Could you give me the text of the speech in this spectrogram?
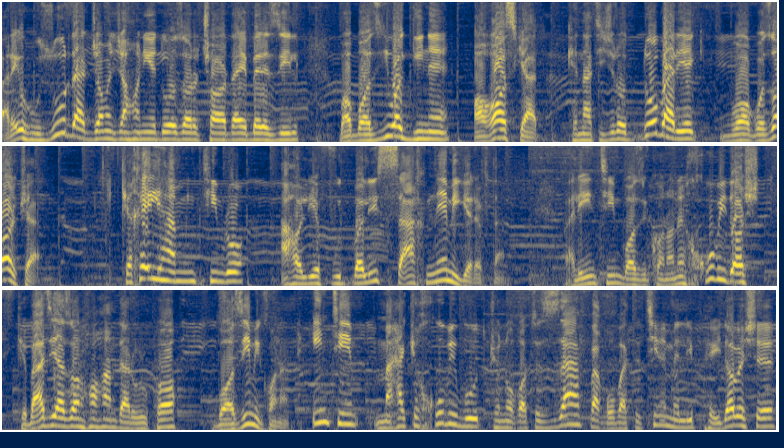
برای حضور در جام جهانی 2014 برزیل با بازی با گینه آغاز کرد که نتیجه رو دو بر یک واگذار کرد که خیلی هم این تیم رو اهالی فوتبالی سخت نمی گرفتن ولی این تیم بازیکنان خوبی داشت که بعضی از آنها هم در اروپا بازی می‌کنن. این تیم محک خوبی بود که نقاط ضعف و قوت تیم ملی پیدا بشه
